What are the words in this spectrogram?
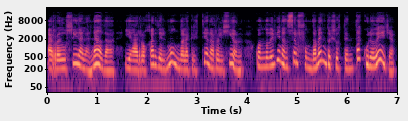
a reducir a la nada y a arrojar del mundo a la cristiana religión cuando debieran ser fundamento y sustentáculo de ella.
